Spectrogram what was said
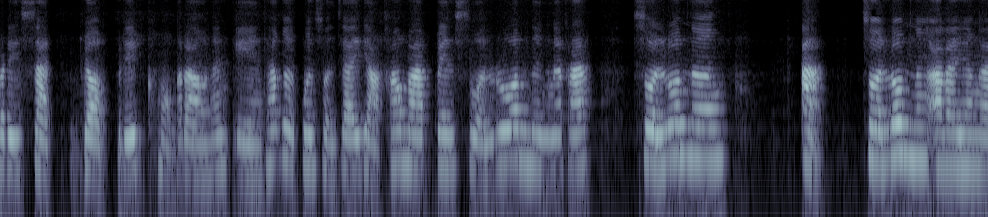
บริษัทดอ b บริดของเรานั่นเอง ถ้าเกิดคุณสนใจอยากเข้ามาเป็นส่วนร่วมหนึ่งนะคะ ส่วนร่วมหนึ่งอะส่วนร่วมหนึ่งอะไรยังไง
